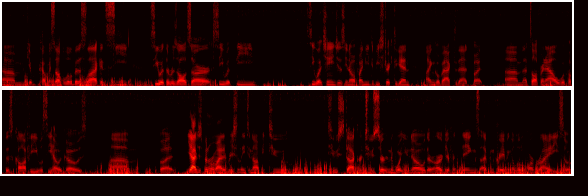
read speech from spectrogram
Um, give, cut myself a little bit of slack and see see what the results are. See what the see what changes. You know, if I need to be strict again, I can go back to that. But um, that's all for now. I'll whip up this coffee. We'll see how it goes. Um, but yeah, I've just been reminded recently to not be too too stuck or too certain of what you know. There are different things. I've been craving a little more variety, so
